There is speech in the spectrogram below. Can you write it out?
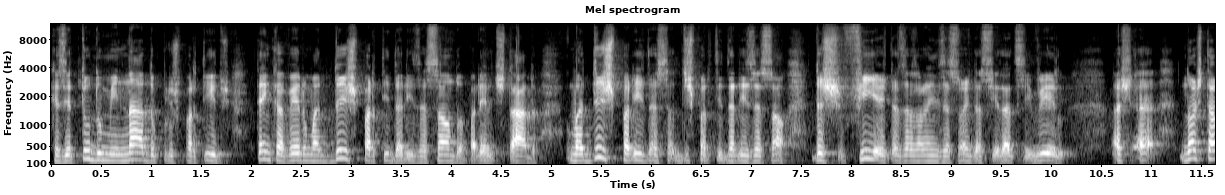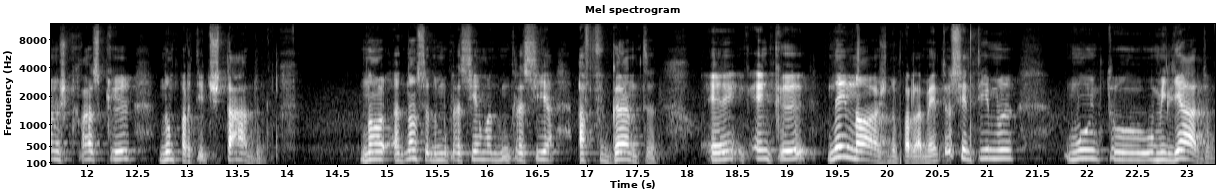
quer dizer, tudo dominado pelos partidos. Tem que haver uma despartidarização do aparelho de Estado, uma despartidarização das FIAs, das organizações da sociedade civil. Eh, nós estamos quase que num partido de Estado. A nossa democracia é uma democracia afogante, em, em que nem nós no Parlamento, eu senti-me muito humilhado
